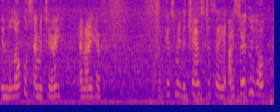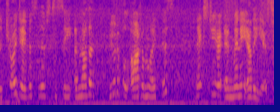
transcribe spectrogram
in the local cemetery and I have that gives me the chance to say I certainly hope that Troy Davis lives to see another beautiful autumn like this next year and many other years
